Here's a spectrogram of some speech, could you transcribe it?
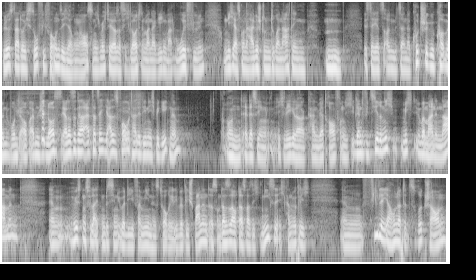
löst dadurch so viel Verunsicherung aus. Und ich möchte ja, dass sich Leute in meiner Gegenwart wohlfühlen und nicht erst mal eine halbe Stunde drüber nachdenken, hm, ist er jetzt mit seiner Kutsche gekommen, wohnt er auf einem Schloss? Ja, das sind ja tatsächlich alles Vorurteile, denen ich begegne. Und äh, deswegen, ich lege da keinen Wert drauf und ich identifiziere nicht mich über meinen Namen, ähm, höchstens vielleicht ein bisschen über die Familienhistorie, die wirklich spannend ist. Und das ist auch das, was ich genieße. Ich kann wirklich ähm, viele Jahrhunderte zurückschauen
